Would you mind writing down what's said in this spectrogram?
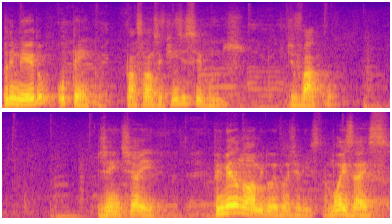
Primeiro, o tempo. Passaram-se 15 segundos de vácuo. Gente, e aí? Primeiro nome do evangelista, Moisés.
